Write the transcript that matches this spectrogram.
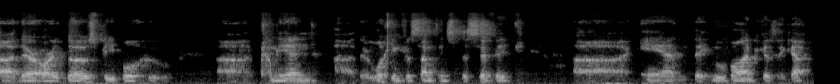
Uh, there are those people who uh, come in, uh, they're looking for something specific, uh, and they move on because they got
